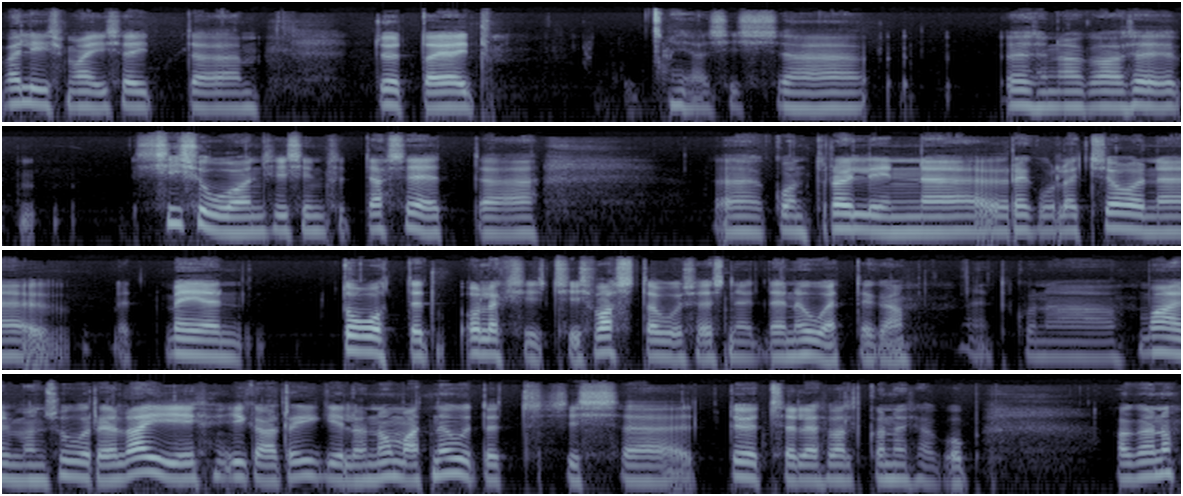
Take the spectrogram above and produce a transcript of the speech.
välismaiseid äh, töötajaid. ja siis äh, ühesõnaga see sisu on siis ilmselt jah see, et kontrollin regulatsioone, et meie tooted oleksid siis vastavuses nende nõuetega, et kuna maailm on suur ja lai, igal riigil on omad nõuded, siis tööd selles valdkonnas jagub. aga noh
